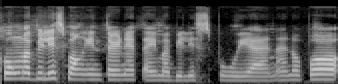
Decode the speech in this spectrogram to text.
Kung mabilis po ang internet ay mabilis po yan. Ano po?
